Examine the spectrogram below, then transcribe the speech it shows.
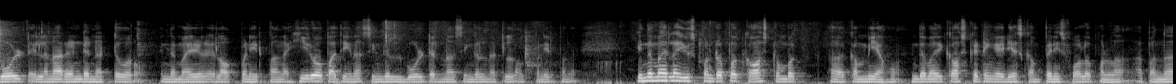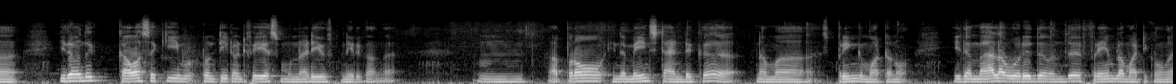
போல்ட் இல்லைனா ரெண்டு நட்டு வரும். இந்த மாதிரி லாக் பண்ணியிருப்பாங்க. ஹீரோ பார்த்தீங்கன்னா சிங்கிள் போல்ட் இல்லைனா சிங்கிள் நட்டு லாக் பண்ணியிருப்பாங்க. இந்த மாதிரிலாம் யூஸ் பண்ணுறப்போ காஸ்ட் ரொம்ப கம்மியாகும். இந்த மாதிரி cost cutting ideas companies follow பண்ணலாம். அப்போ தான் இதை வந்து Kawasaki twenty twenty five years முன்னாடி யூஸ் பண்ணியிருக்காங்க அப்புறம் இந்த மெயின் ஸ்டாண்டுக்கு நம்ம ஸ்ப்ரிங் மாட்டணும். இதை மேலே ஒரு இதை வந்து ஃப்ரேமில் மாட்டிக்கோங்க.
